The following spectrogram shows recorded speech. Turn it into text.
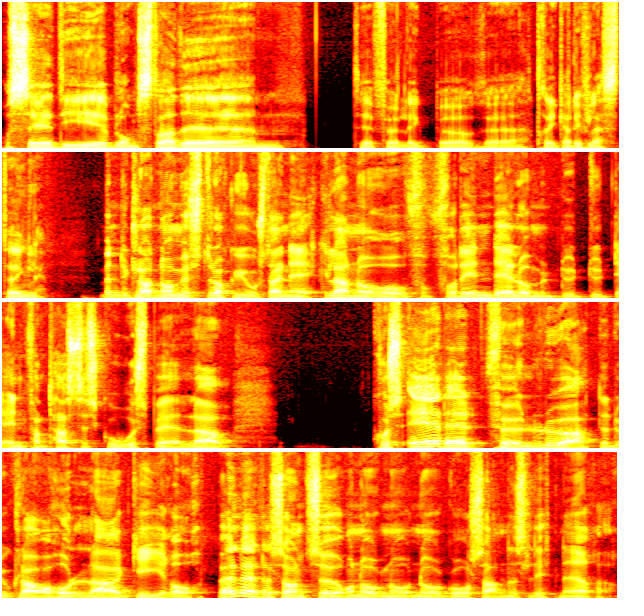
og se de blomstre, det, det føler jeg bør eh, trigge de fleste, egentlig. Men det er klart, nå mister dere Jostein Ekeland, og for, for din del, og du, du, en fantastisk god spiller. Hvordan er det? Føler du at du klarer å holde giret oppe, eller er det sånn søren òg, nå, nå, går Sandnes litt ned her?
